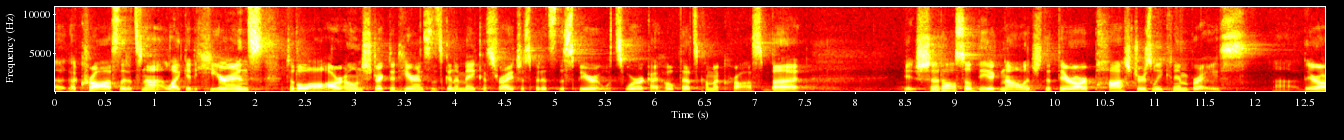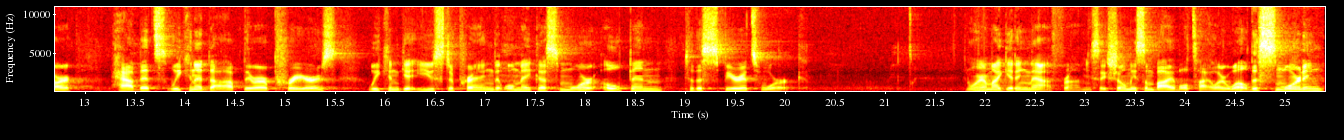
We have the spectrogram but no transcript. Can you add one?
uh, across that it's not like adherence to the law, our own strict adherence that's going to make us righteous, but it's the Spirit's work. I hope that's come across. But it should also be acknowledged that there are postures we can embrace, uh, there are habits we can adopt, there are prayers we can get used to praying that will make us more open to the Spirit's work. And where am I getting that from? You say, Show me some Bible, Tyler. Well, this morning,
